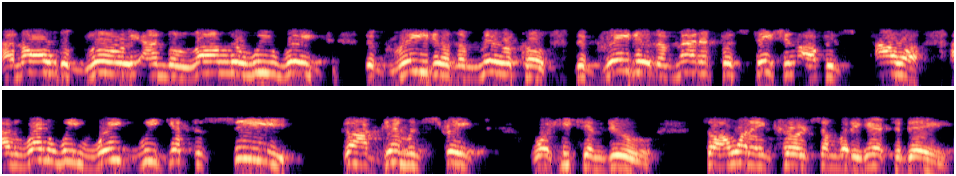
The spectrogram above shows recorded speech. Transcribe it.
and all the glory. And the longer we wait, the greater the miracle, the greater the manifestation of His power. And when we wait, we get to see God demonstrate what He can do. So I want to encourage somebody here today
